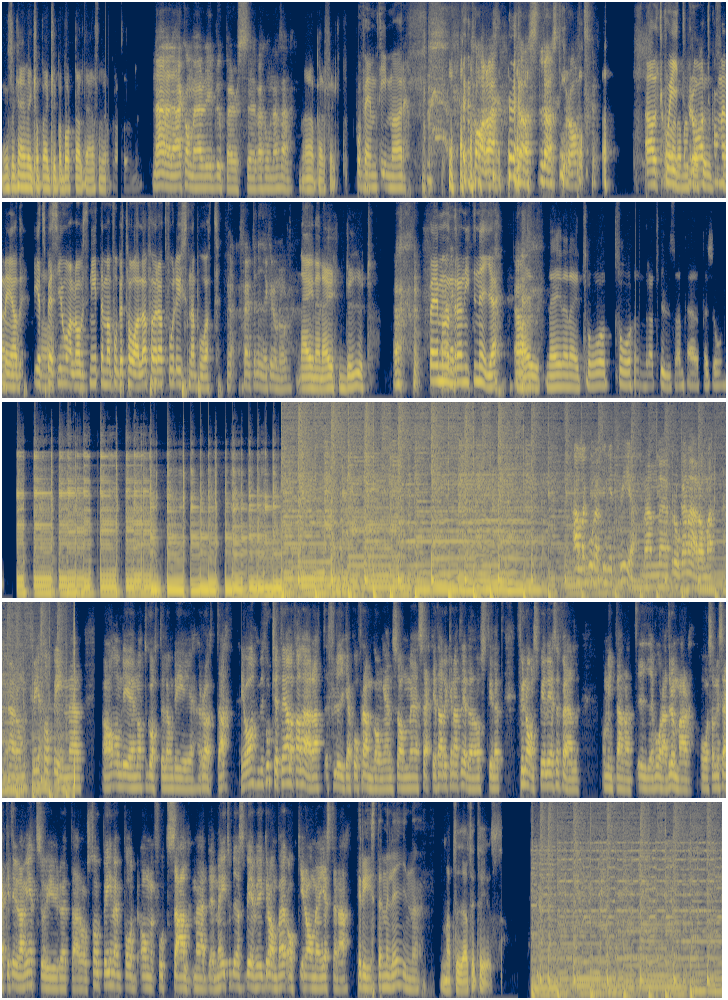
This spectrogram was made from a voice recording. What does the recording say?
Och så kan jag väl klippa, klippa bort allt det här som vi har pratat om. Nej, nej, det här kommer i bloopers-versionen sen. Ja, perfekt. På fem timmar. Bara löst, löst prat. Allt skitprat kommer med i ett Ja. specialavsnitt där man får betala för att få lyssna på det. 59 kronor. Nej, nej, nej. Dyrt. 599. Ja. Nej, nej, nej, nej. Två, 200 000 per person. Alla goda ting är tre, men eh, frågan är om, att, är om tre stopp in är, ja, om det är något gott eller om det är röta. Ja, vi fortsätter i alla fall här att flyga på framgången som eh, säkert hade kunnat leda oss till ett finalspel i SFL, om inte annat, i våra drömmar. Och som ni säkert redan vet så är ju detta Stolpe in, en podd om futsal med mig Tobias BV Granberg och idag med gästerna Christer Melin. Mattias Eteus.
